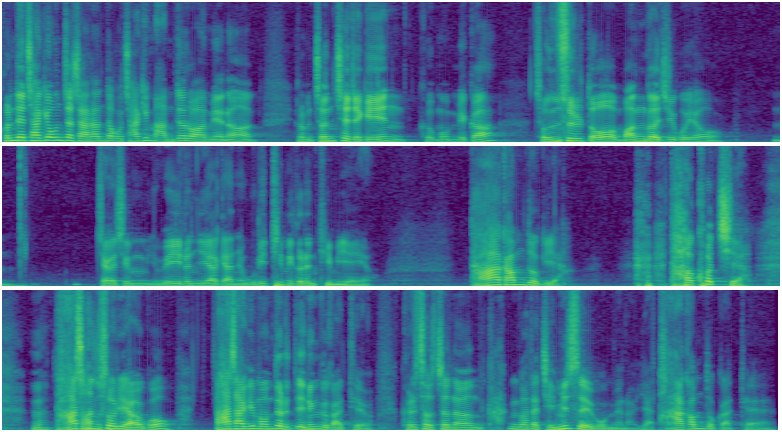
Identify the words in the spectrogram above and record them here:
그런데 자기 혼자 잘한다고 자기 마음대로 하면은 여러분 전체적인 그 뭡니까? 전술도 망가지고요. 음, 제가 지금 왜 이런 이야기 하냐면 우리 팀이 그런 팀이에요. 다 감독이야. 다 코치야. 어, 다 잔소리하고 다 자기 몸대로 뛰는 것 같아요. 그래서 저는 가끔가다 재밌어요 보면은 야다 감독 같아.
